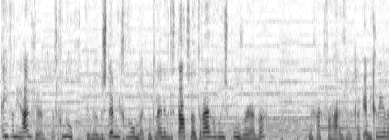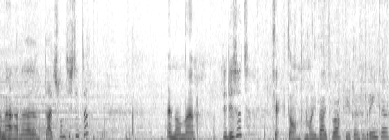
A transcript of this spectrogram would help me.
Een van die huizen, dat is genoeg. Ik heb mijn bestemming gevonden. Ik moet alleen even de staatsloterij voor een goede sponsor hebben. En dan ga ik verhuizen. Dan ga ik emigreren naar eh, Duitsland dit, hè? En dan, eh, dit is het. Check dan. Een mooie buitenbak. Hier kunnen ze drinken.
